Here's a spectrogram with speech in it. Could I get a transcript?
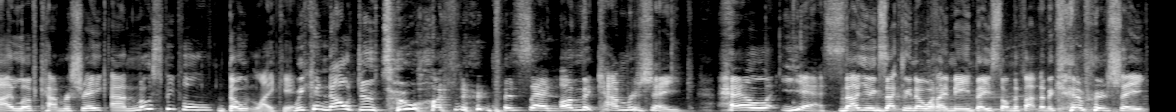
I love camera shake and most people don't like it. We can now do 200% on the camera shake. Hell yes. Now you exactly know what I mean based on the fact that the camera shake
